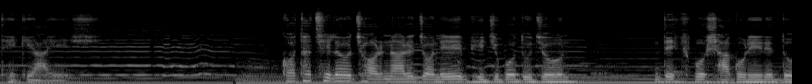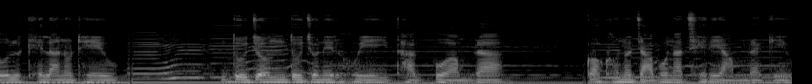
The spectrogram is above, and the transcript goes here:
থেকে আয়েশ। কথা ছিল ঝর্নার জলে ভিজব দুজন, দেখব সাগরের দোল খেলানো ঢেউ। দুজন দুজনের হয়েই থাকব আমরা, কখনো যাব না ছেড়ে আমরা কেউ।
